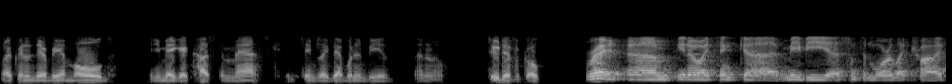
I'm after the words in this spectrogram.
why couldn't there be a mold and you make a custom mask? It seems like that wouldn't be, I don't know, too difficult. Right. Um, you know, I think uh, maybe uh, something more electronic,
